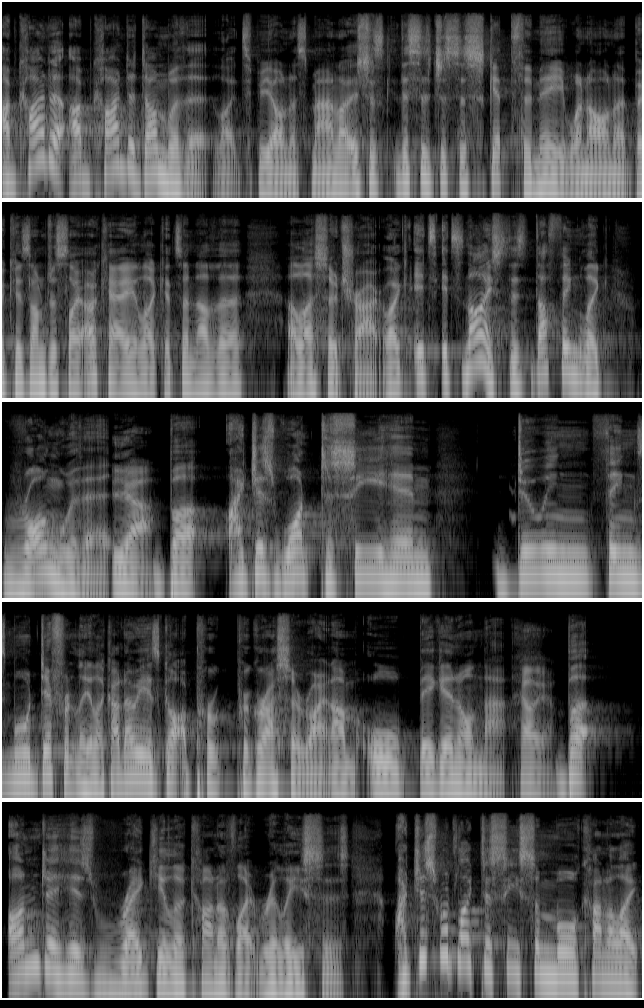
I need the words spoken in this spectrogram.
I'm kind of I'm kind of done with it. Like to be honest, man. Like it's just this is just a skip for me when I'm on it because I'm just like okay, like it's another Alesso track. Like it's it's nice. There's nothing like wrong with it. Yeah. But I just want to see him doing things more differently. Like I know he has got a pro- progressor, right? And I'm all big in on that. Hell yeah. But under his regular kind of like releases, I just would like to see some more kind of like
